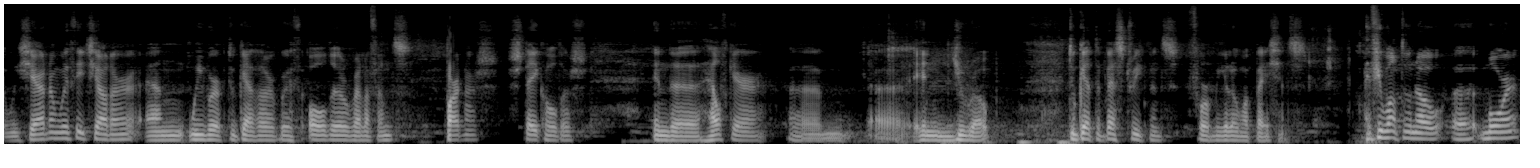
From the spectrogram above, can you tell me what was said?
we share them with each other and we work together with all the relevant partners, stakeholders in the healthcare um, uh, in Europe to get the best treatments for myeloma patients. If you want to know uh, more,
